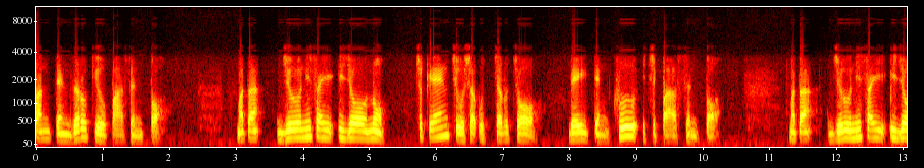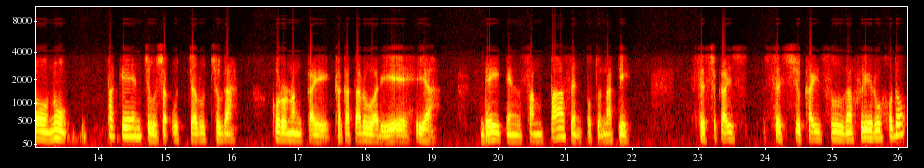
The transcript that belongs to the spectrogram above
3.09%、また12歳以上の受験注射打っちゃる町0.91%、また12歳以上の他県注射打っちゃる町がコロナ禍かかたる割合や0.3%となって接種回接種回数が増えるほど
